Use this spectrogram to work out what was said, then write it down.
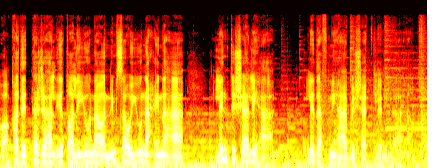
وقد اتجه الإيطاليون والنمساويون حينها لانتشالها لدفنها بشكل لائق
